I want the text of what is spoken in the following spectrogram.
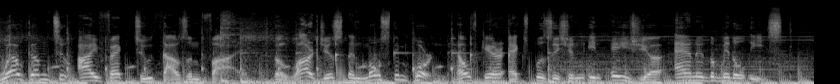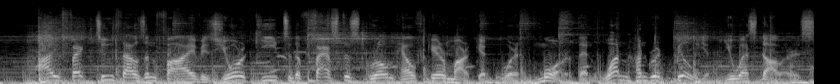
Welcome to IFEC 2005, the largest and most important healthcare exposition in Asia and in the Middle East. IFEC 2005 is your key to the fastest growing healthcare market worth more than 100 billion US dollars.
